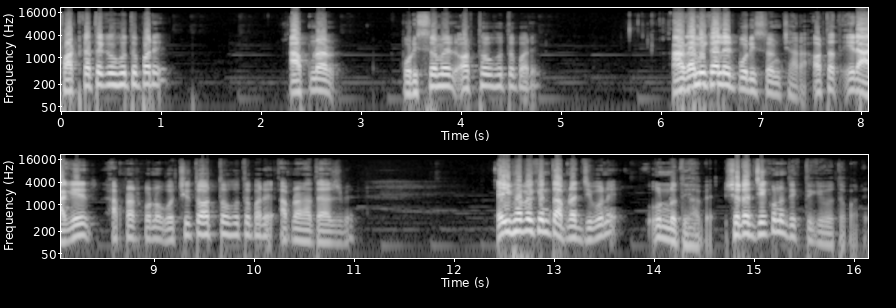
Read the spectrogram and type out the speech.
ফাটকা থেকেও হতে পারে। আপনার পরিশ্রমের অর্থও হতে পারে। আগামীকালের পরিশ্রম ছাড়া, অর্থাৎ এর আগের আপনার কোনো গচ্ছিত অর্থ হতে পারে, আপনার হাতে আসবে। এইভাবে কিন্তু আপনার জীবনে উন্নতি হবে। সেটা যে কোনো দিক থেকে হতে পারে।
